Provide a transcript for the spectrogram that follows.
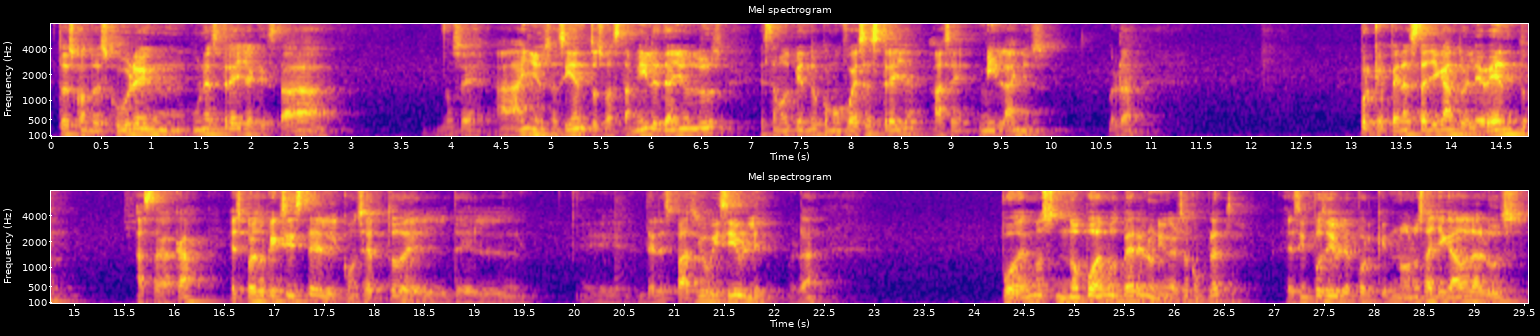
Entonces, cuando descubren una estrella que está, no sé, a años, a cientos o hasta miles de años luz, estamos viendo cómo fue esa estrella hace mil años, ¿verdad? Porque apenas está llegando el evento hasta acá. Es por eso que existe el concepto del, del, eh, del espacio visible, ¿verdad? Podemos, no podemos ver el universo completo. Es imposible porque no nos ha llegado la luz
